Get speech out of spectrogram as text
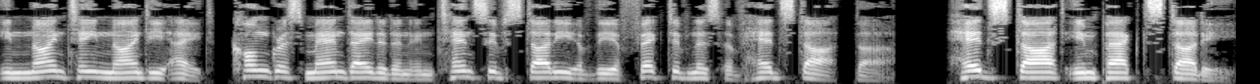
In 1998, Congress mandated an intensive study of the effectiveness of Head Start, the Head Start Impact Study,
